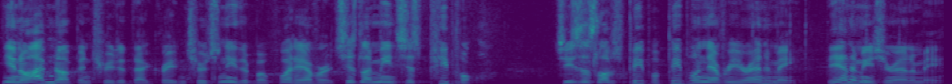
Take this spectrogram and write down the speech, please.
you know, I've not been treated that great in church neither, but whatever. It's just, I mean, it's just people. Jesus loves people. People are never your enemy. The enemy's your enemy.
